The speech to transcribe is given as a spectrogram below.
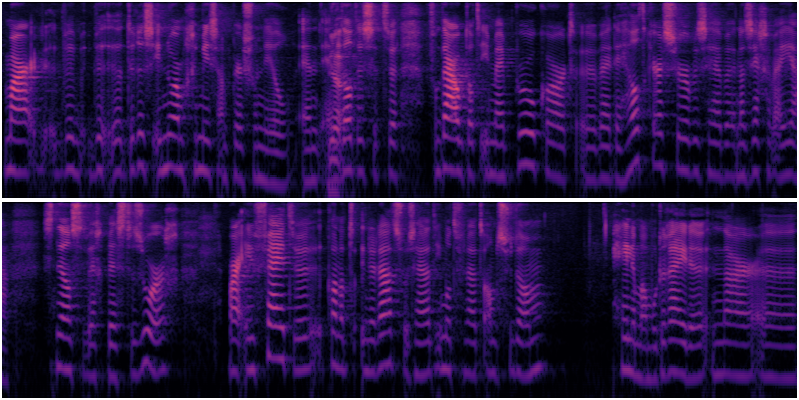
Maar we, we- er is enorm gemis aan personeel. En, en Ja. dat is het. Vandaar ook dat in mijn Pearlcard eh wij de healthcare service hebben. En dan zeggen wij ja, snelste weg, beste zorg. Maar in feite kan het inderdaad zo zijn dat iemand vanuit Amsterdam helemaal moet rijden naar eh,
